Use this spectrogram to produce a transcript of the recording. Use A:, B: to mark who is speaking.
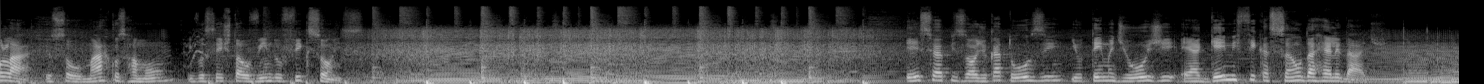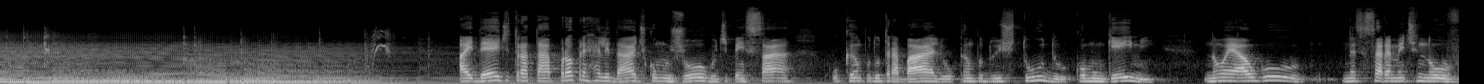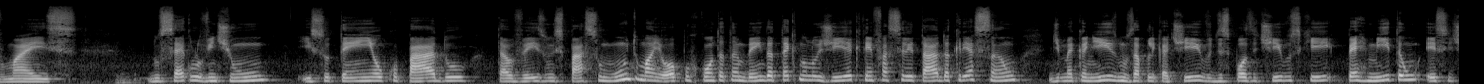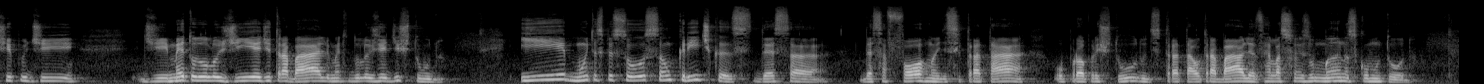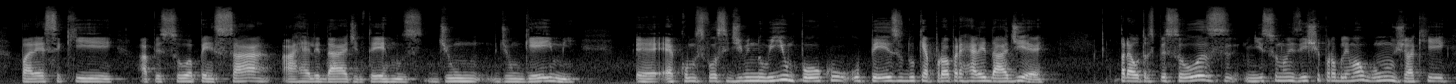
A: Olá, eu sou Marcos Ramon e você está ouvindo Ficções. Esse é o episódio 14 e o tema de hoje é a gamificação da realidade. A ideia de tratar a própria realidade como um jogo, de pensar o campo do trabalho, o campo do estudo como um game, não é algo necessariamente novo, mas no século XXI isso tem ocupado talvez um espaço muito maior por conta também da tecnologia que tem facilitado a criação de mecanismos, aplicativos, dispositivos que permitam esse tipo de, de metodologia de trabalho, metodologia de estudo. E muitas pessoas são críticas dessa, dessa forma de se tratar o próprio estudo, de se tratar o trabalho, as relações humanas como um todo parece que a pessoa pensar a realidade em termos de um, de um game é, é como se fosse diminuir um pouco o peso do que a própria realidade é. Para outras pessoas, nisso não existe problema algum, já que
